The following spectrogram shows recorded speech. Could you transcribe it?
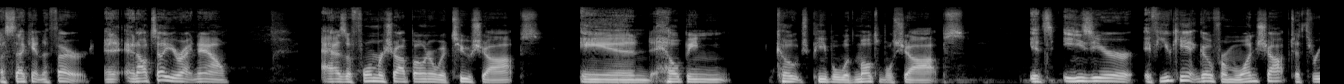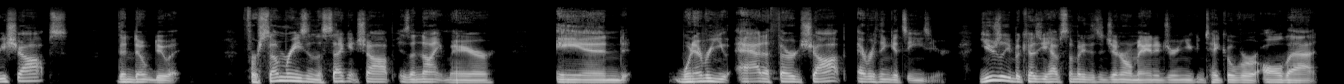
a second and a third. And, and I'll tell you right now, as a former shop owner with two shops and helping coach people with multiple shops, it's easier if you can't go from one shop to three shops, then don't do it. For some reason, the second shop is a nightmare. And whenever you add a third shop, everything gets easier. Usually because you have somebody that's a general manager and you can take over all that.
